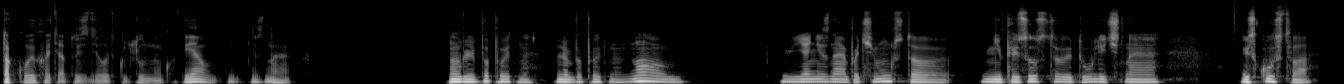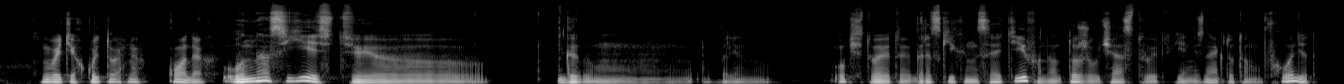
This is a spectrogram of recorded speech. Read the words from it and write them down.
такой хотят сделать культурный код. Я не знаю. Ну, любопытно, любопытно. Но я не знаю почему, что не присутствует уличная искусства в этих культурных кодах? У нас есть, э, блин, общество это городских инициатив, оно тоже участвует. Я не знаю, кто там входит,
